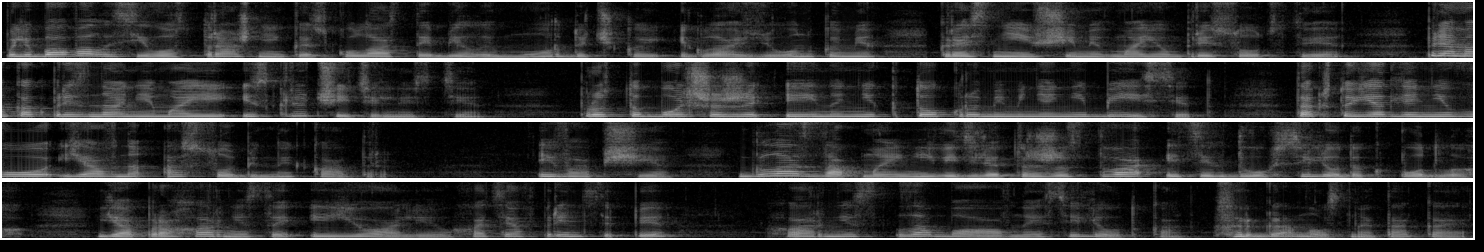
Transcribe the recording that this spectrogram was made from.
полюбовалась его страшненькой скуластой белой мордочкой и глазенками, краснеющими в моем присутствии, прямо как признание моей исключительности. Просто больше же Эйна никто, кроме меня, не бесит, так что я для него явно особенный кадр. И вообще, глаза б мои не видели торжества этих двух селедок подлых. Я про Харниса и Юалию, хотя, в принципе, Харнис – забавная селедка, рогоносная такая.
